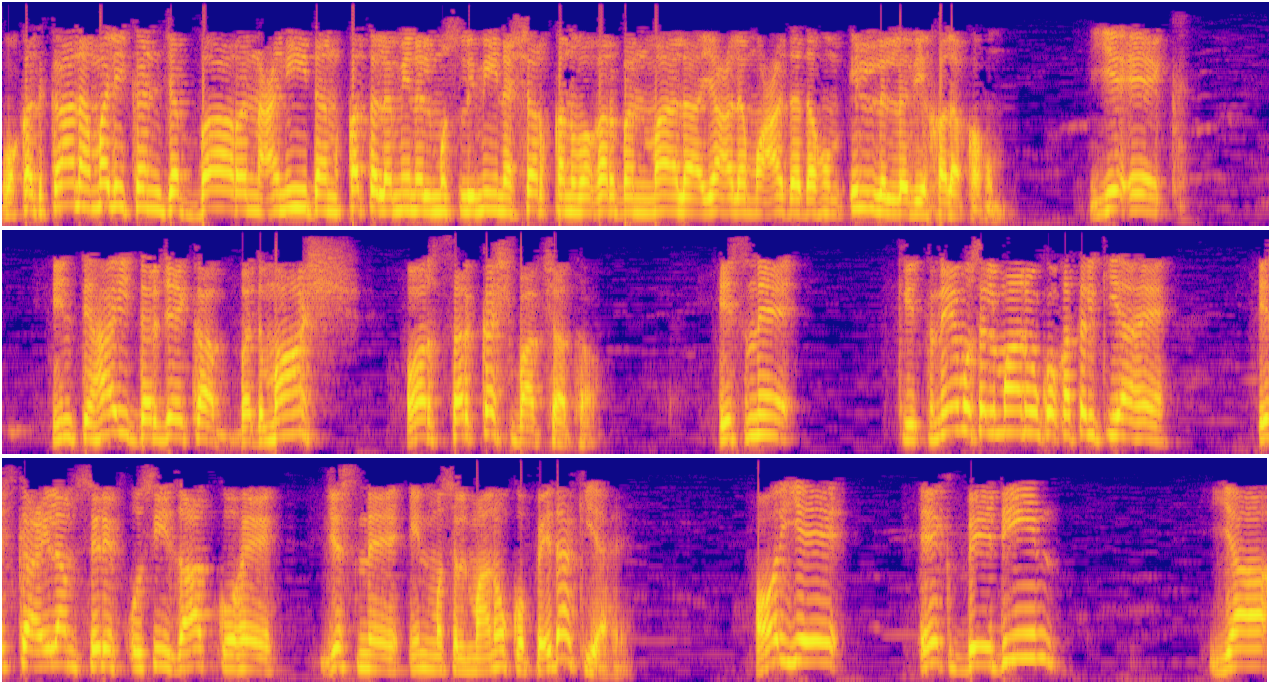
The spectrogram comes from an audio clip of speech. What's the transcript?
وقد كان ملكا جبارا عنيدا قتل من المسلمين شرقا وغربا ما لا يعلم عددهم الا الذي خلقهم۔ یہ ایک انتہائی درجے کا بدماش اور سرکش بادشاہ تھا۔ اس نے کتنے مسلمانوں کو قتل کیا ہے، اس کا علم صرف اسی ذات کو ہے جس نے ان مسلمانوں کو پیدا کیا ہے۔ اور یہ ایک بے دین یا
